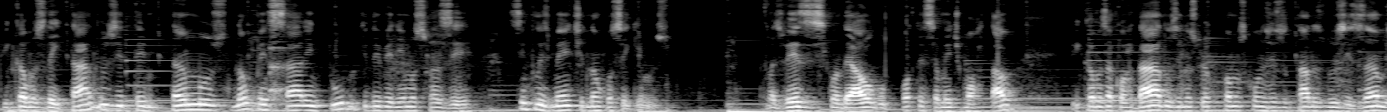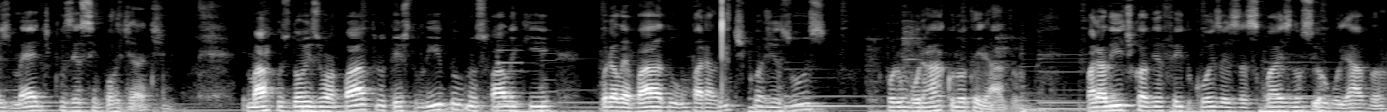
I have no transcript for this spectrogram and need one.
Ficamos deitados e tentamos não pensar em tudo que deveríamos fazer. Simplesmente não conseguimos. Às vezes, quando é algo potencialmente mortal, ficamos acordados e nos preocupamos com os resultados dos exames médicos e assim por diante. Em Marcos 2, 1 a 4, o texto lido nos fala que fora levado um paralítico a Jesus por um buraco no telhado. O paralítico havia feito coisas das quais não se orgulhava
